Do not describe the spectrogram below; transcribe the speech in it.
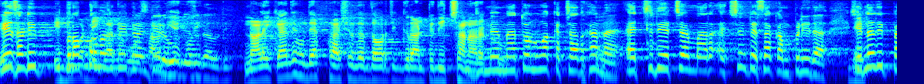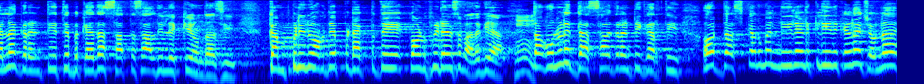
ਇਹ ਸਾਡੀ ਪ੍ਰੋਪਰ ਮਤਲਬ ਕਿ ਗਾਰੰਟੀ ਰਹੂਗੀ ਇਸ ਗੱਲ ਦੀ। ਨਾਲੇ ਕਹਿੰਦੇ ਹੁੰਦੇ ਆ ਫੈਸ਼ਨ ਦੇ ਦੌਰ 'ਚ ਗਾਰੰਟੀ ਦੀ ਇੱਛਾ ਨਾ ਰੱਖੋ। ਜਿਵੇਂ ਮੈਂ ਤੁਹਾਨੂੰ ਆ ਕੱਚਾ ਦਿਖਾਣਾ ਹੈ HDHMR ਐਕਸ਼ਨ ਟੇਸਾ ਕੰਪਨੀ ਦਾ। ਇਹਨਾਂ ਦੀ ਪਹਿਲਾਂ ਗਾਰੰਟੀ ਇੱਥੇ ਬਕਾਇਦਾ 7 ਸਾਲ ਦੀ ਲਿਖ ਕੇ ਆਉਂਦਾ ਸੀ। ਕੰਪਨੀ ਨੂੰ ਆਪਦੇ ਪ੍ਰੋਡਕਟ ਤੇ ਕੌਨਫੀਡੈਂਸ ਵੱਧ ਗਿਆ। ਤਾਂ ਉਹਨਾਂ ਨੇ 10 ਸਾਲ ਗਾਰੰਟੀ ਕਰਤੀ। ਔਰ ਦਰਸ਼ਕਾਂ ਨੂੰ ਮੈਂ ਨੀਲ ਐਂਡ ਕਲੀਨ ਕਹਿਣਾ ਚਾਹੁੰਦਾ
